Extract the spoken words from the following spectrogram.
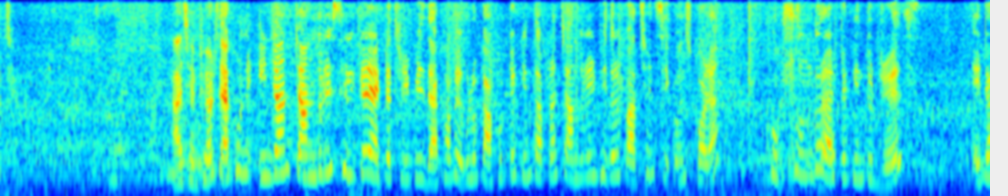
আচ্ছা। আচ্ছা ভিউয়ার্স এখন ইন্ডিয়ান চান্দুরি সিল্কের একটা থ্রি পিস দেখাবো। এগুলো কাপড়টা কিন্তু আপনার চান্দুরির ভিতরে পাচ্ছেন সিকোয়েন্স করা। খুব সুন্দর একটা কিন্তু ড্রেস এটা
